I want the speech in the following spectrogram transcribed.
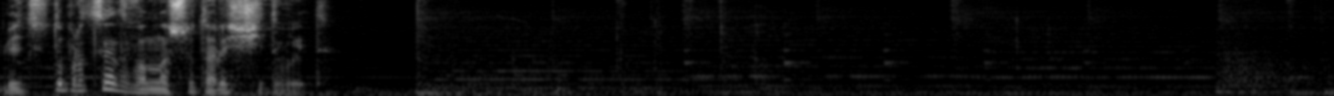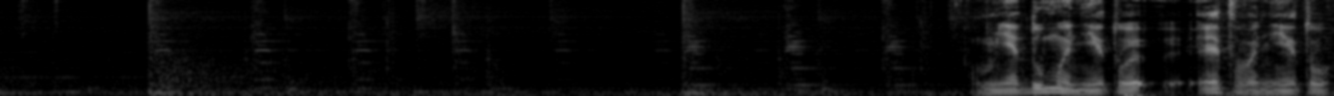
Ведь сто процентов он на что-то рассчитывает У меня дума нету, этого нету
